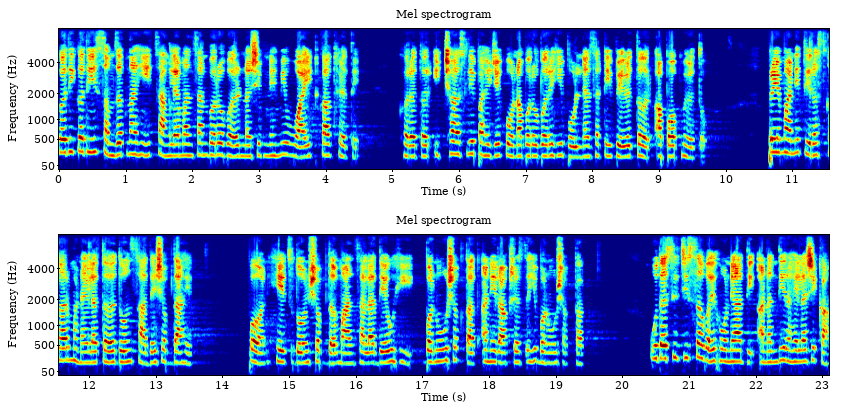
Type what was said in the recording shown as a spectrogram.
कधी कधी समजत नाही चांगल्या माणसांबरोबर नशीब नेहमी वाईट का खेळते. खरं तर इच्छा असली पाहिजे कोणाबरोबरही बोलण्यासाठी वेळ तर आपोआप मिळतो. प्रेम आणि तिरस्कार म्हणायला तर दोन साधे शब्द आहेत. पण हेच दोन शब्द माणसाला देवही बनवू शकतात आणि राक्षसही बनवू शकतात. उदासीची सवय होण्याआधी आनंदी राहायला शिका.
